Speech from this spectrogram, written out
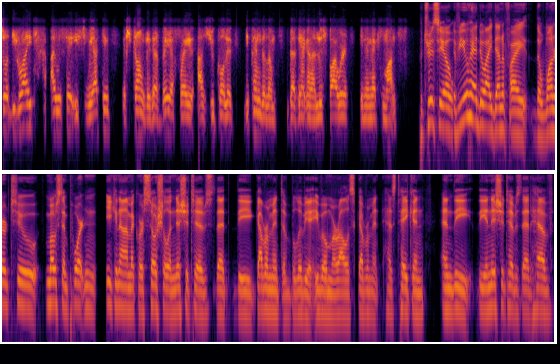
So the right, I would say, is reacting strongly. They're very afraid, as you call it, the pendulum, that they're going to lose power in the next months. Patricio, if you had to identify the one or two most important economic or social initiatives that the government of Bolivia, Evo Morales government, has taken, and the the initiatives that have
